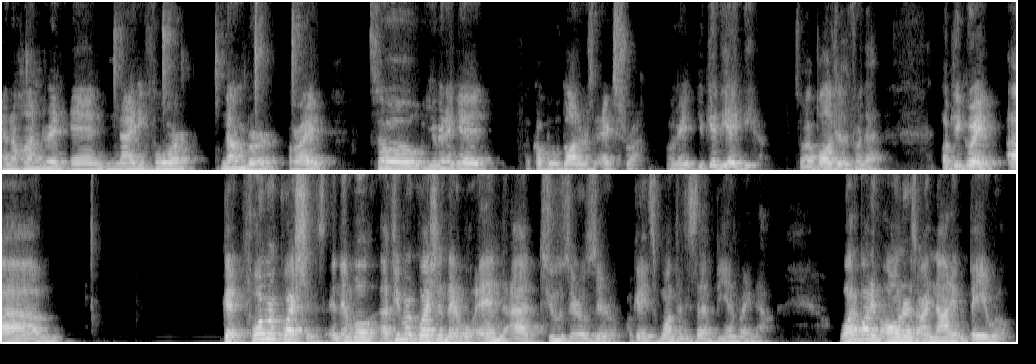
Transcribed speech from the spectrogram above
an 194 number. All right. So you're gonna get a couple of dollars extra. Okay, you get the idea. So I apologize for that. Okay, great. Um, Good. Four more questions, and then we'll a few more questions. Then we'll end at two zero zero. Okay, it's 1:57 p.m. right now. What about if owners are not in payroll?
